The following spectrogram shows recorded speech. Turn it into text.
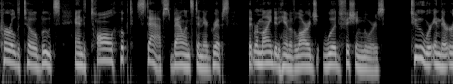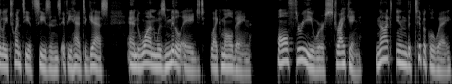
curled toe boots, and tall hooked staffs balanced in their grips that reminded him of large wood fishing lures. Two were in their early 20th seasons, if he had to guess, and one was middle aged, like Malbane. All three were striking, not in the typical way,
